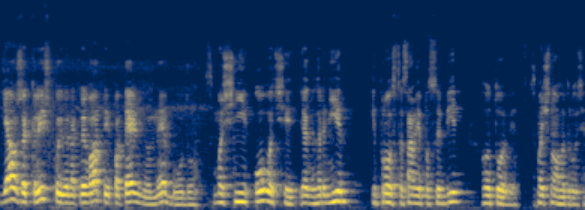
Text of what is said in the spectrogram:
Я вже кришкою накривати пательню не буду. Смачні овочі, як гарнір, і просто самі по собі готові. Смачного, друзі!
